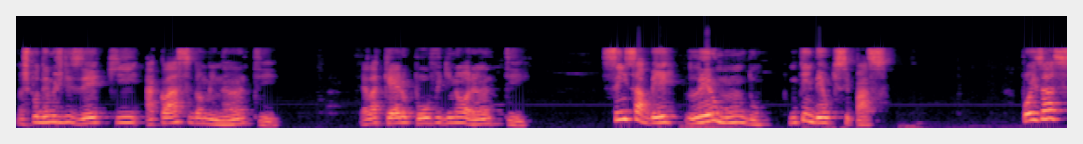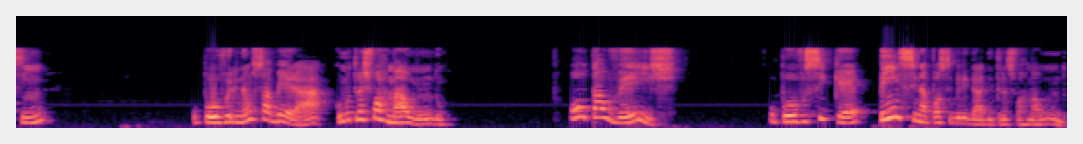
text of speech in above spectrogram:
Nós podemos dizer que a classe dominante ela quer o povo ignorante, sem saber ler o mundo, entender o que se passa. Pois assim, o povo ele não saberá como transformar o mundo. Ou talvez o povo sequer pense na possibilidade de transformar o mundo.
